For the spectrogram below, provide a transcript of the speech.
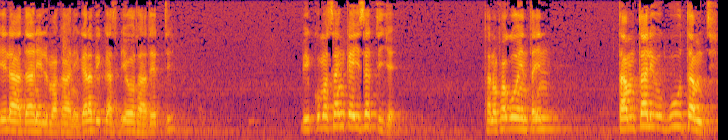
إلى دان المكان. قربك أسديو تاتيتي bikkuma san keeysatti jedhe tanu fagoo hin ta'in tamtali'u guutamti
